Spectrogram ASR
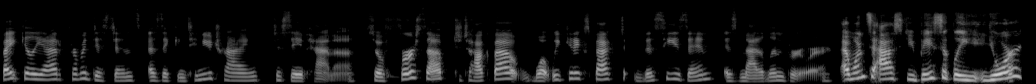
fight Gilead from a distance as they continue trying to save Hannah. So, first up to talk about what we could expect this season is Madeline Brewer. I wanted to ask you basically, your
